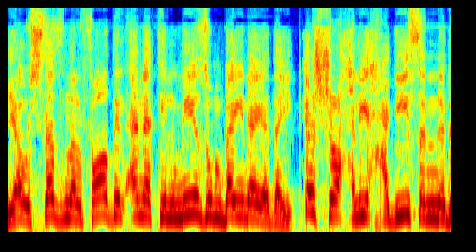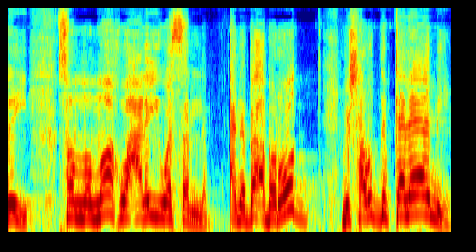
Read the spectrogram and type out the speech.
يا أستاذنا الفاضل أنا تلميذ بين يديك. اشرح لي حديث النبي صلى الله عليه وسلم. أنا بقى برد مش هرد بكلامي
